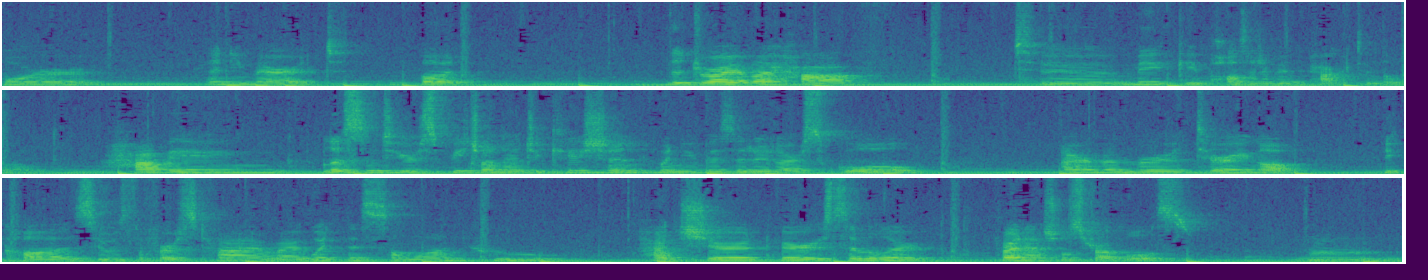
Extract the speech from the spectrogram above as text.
or any merit, but the drive I have to make a positive impact in the world. Having listened to your speech on education when you visited our school, I remember tearing up because it was the first time I witnessed someone who had shared very similar financial struggles um,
